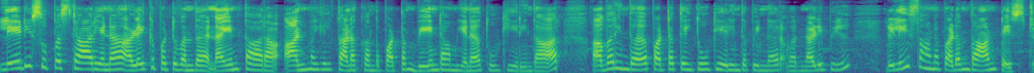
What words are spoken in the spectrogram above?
லேடி சூப்பர் ஸ்டார் என அழைக்கப்பட்டு வந்த நயன்தாரா அண்மையில் தனக்கு அந்த பட்டம் வேண்டாம் என தூக்கி எறிந்தார் அவர் இந்த பட்டத்தை தூக்கி எறிந்த பின்னர் அவர் நடிப்பில் ரிலீஸ் ஆன படம் தான் டெஸ்ட்.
